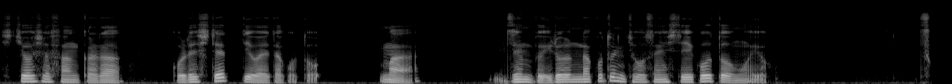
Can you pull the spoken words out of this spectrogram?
視聴者さんから、これしてって言われたこと、まあ、全部いろんなことに挑戦していこうと思うよ。ツッ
